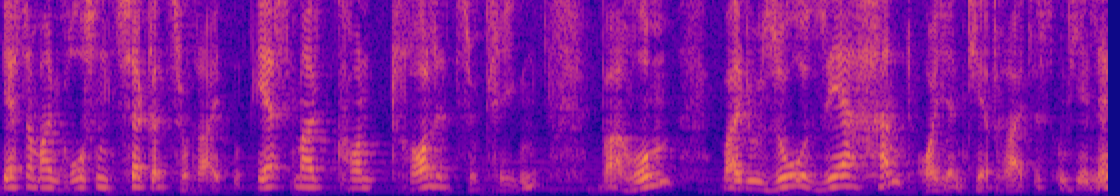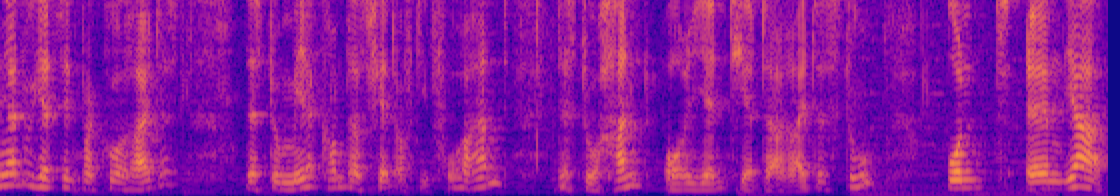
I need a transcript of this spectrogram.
erst nochmal einen großen Zirkel zu reiten, erstmal Kontrolle zu kriegen. Warum? Weil du so sehr handorientiert reitest und je länger du jetzt den Parcours reitest, desto mehr kommt das Pferd auf die Vorhand, desto handorientierter reitest du und ähm, ja,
